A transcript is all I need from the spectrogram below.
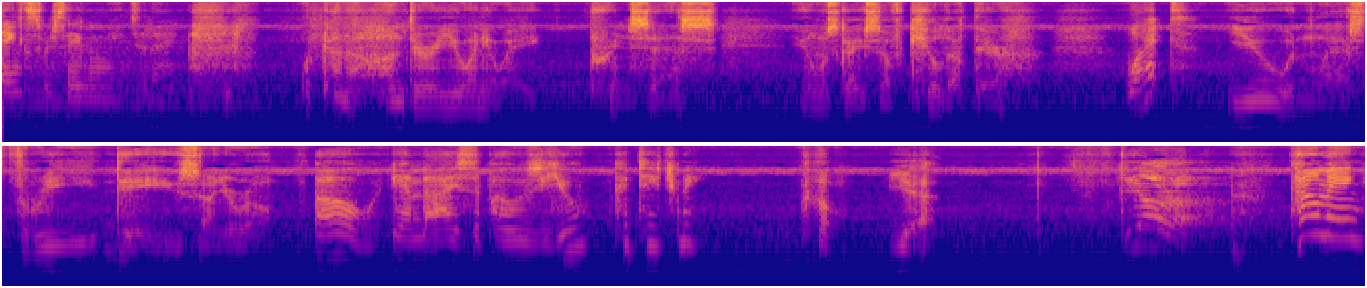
Thanks for saving me today. What kind of hunter are you anyway, princess? You almost got yourself killed out there. What? You wouldn't last three days on your own. Oh, and I suppose you could teach me? Oh, yeah. Kiara! Coming!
